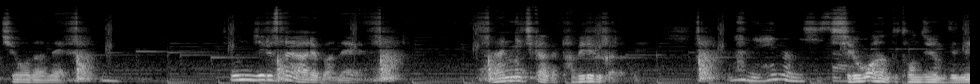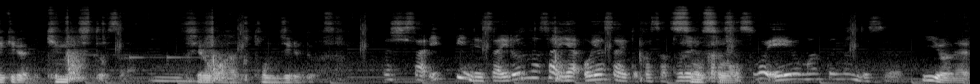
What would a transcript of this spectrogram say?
チョウだね豚汁さえあればね何日間か食べれるからねうん。まあね、変な話さ。白ご飯と豚汁も全然いけるよねキムチとさうん、白ご飯と豚汁とかさ私さ、一品でさ、いろんなさ、やお野菜とかさ、取れるからさ、すごい栄養満点なんですよ。いいよね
